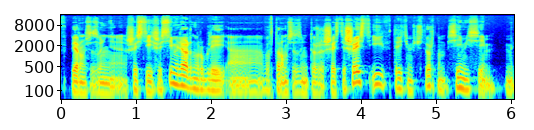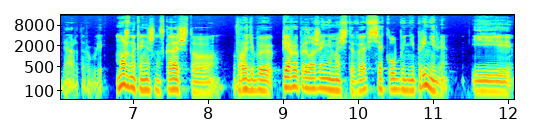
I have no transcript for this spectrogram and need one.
в первом сезоне 6,6 миллиардов рублей, а во втором сезоне тоже 6,6, и в третьем в четвертом 7,7 миллиарда рублей. Можно, конечно, сказать, что вроде бы первое предложение Матч ТВ все клубы не приняли, и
